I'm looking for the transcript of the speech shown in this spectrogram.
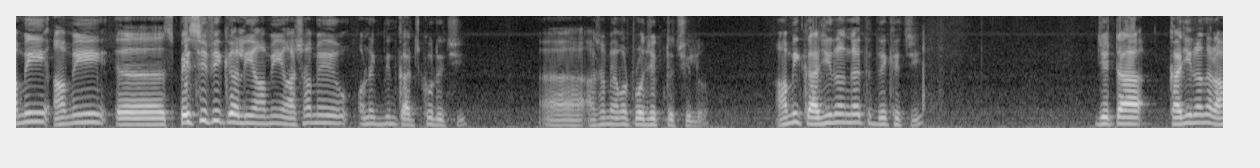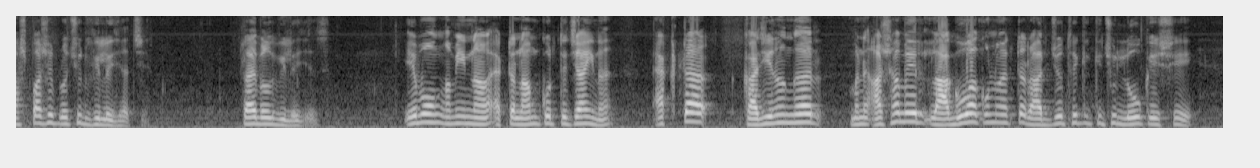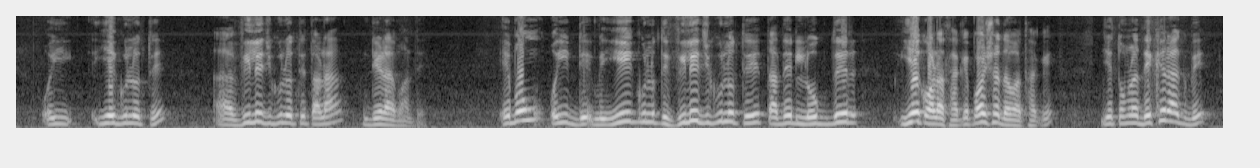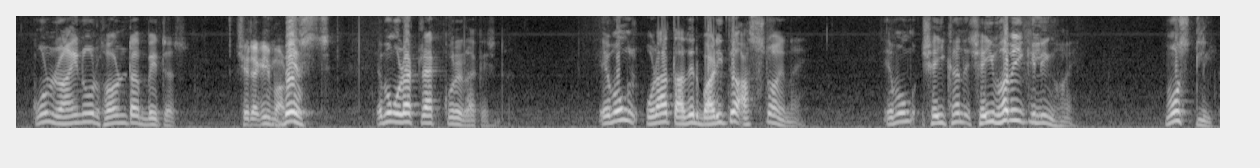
আমি আমি স্পেসিফিক্যালি আমি আসামে অনেক দিন কাজ করেছি। আসামে আমার প্রজেক্টও ছিল। আমি কাজিরাঙ্গাতে দেখেছি, যেটা কাজিরাঙ্গার আশপাশে প্রচুর ভিলেজ আছে ট্রাইবাল ভিলেজেস এবং আমি না, একটা নাম করতে চাই না, একটা কাজিরাঙ্গার মানে আসামের লাগোয়া কোনো একটা রাজ্য থেকে কিছু লোক এসে ওই ইয়েগুলোতে ভিলেজগুলোতে তারা ডেরা বাঁধে। এবং ওই ইয়েগুলোতে ভিলেজগুলোতে তাদের লোকদের ইয়ে করা থাকে পয়সা দেওয়া থাকে যে তোমরা দেখে রাখবে কোন রাইনোর হর্নটা বেটার সেটা কি বেস্ট এবং ওরা ট্র্যাক করে রাখে সেটা। এবং ওরা তাদের বাড়িতে আশ্রয় নেয় এবং সেইখানে সেইভাবেই কিলিং হয় মোস্টলি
